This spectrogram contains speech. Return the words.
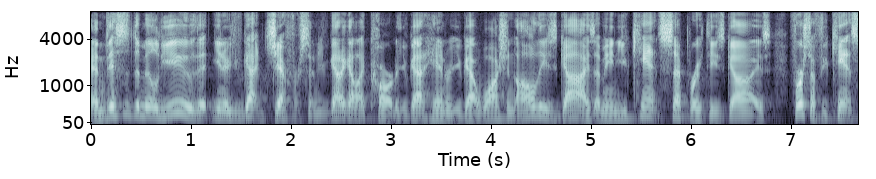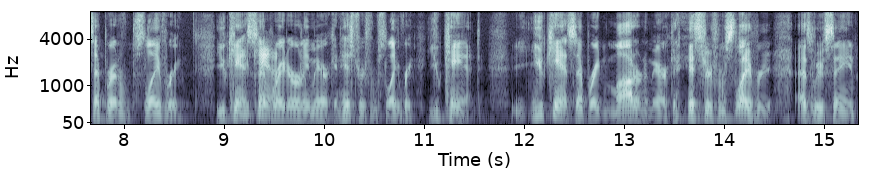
and this is the milieu that you know you've got Jefferson, you've got a guy like Carter, you've got Henry, you've got Washington. All these guys. I mean, you can't separate these guys. First off, you can't separate them from slavery. You can't You can't. separate early American history from slavery. You can't. You can't separate modern American history from slavery, as we've seen.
